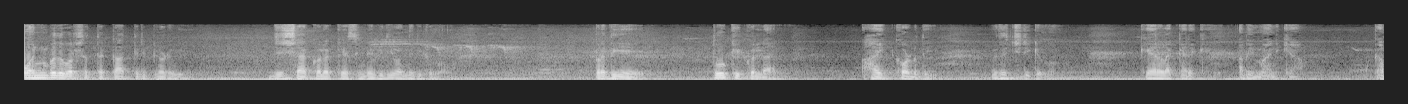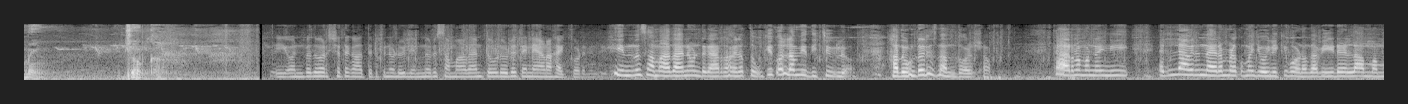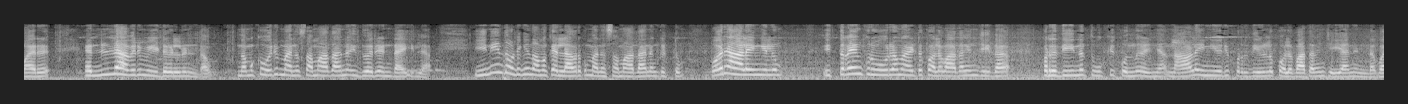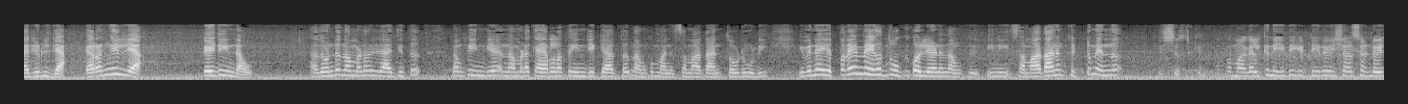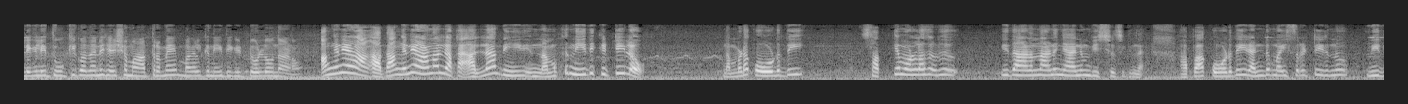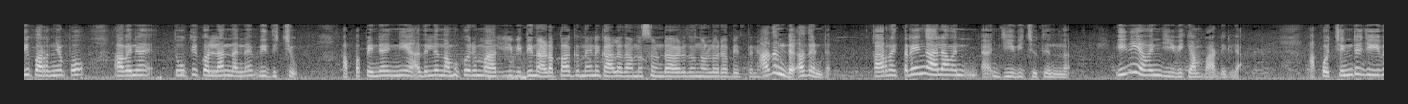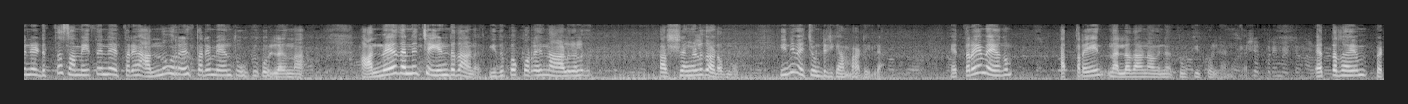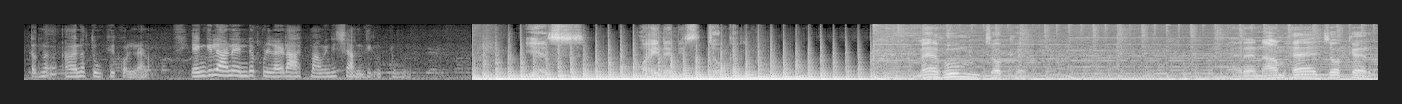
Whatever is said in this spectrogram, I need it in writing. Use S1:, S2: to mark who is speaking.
S1: ഒൻപത് വർഷത്തെ കാത്തിരിപ്പിനൊടുവിൽ ജിഷ കൊലക്കേസിന്റെ വിധി വന്നിരിക്കുന്നു. പ്രതിയെ തൂക്കിക്കൊല്ലാൻ ഹൈക്കോടതി വിധിച്ചിരിക്കുന്നു. കേരളക്കരയ്ക്ക് അഭിമാനിക്കാം. കമേ ജോക്കർ.
S2: ഈ ഒൻപത് വർഷത്തെ കാത്തിരിപ്പിനൊടുവിൽ ഇന്നൊരു സമാധാനത്തോടുകൂടി തന്നെയാണ് ഹൈക്കോടതി.
S3: ഇന്ന് സമാധാനമുണ്ട്. കാരണം അവനെ തൂക്കിക്കൊല്ലാൻ വിധിച്ചുല്ലോ. അതുകൊണ്ടൊരു സന്തോഷം. കാരണം പറഞ്ഞാൽ ഇനി എല്ലാവരും നേരം വിളക്കുമ്പോൾ ജോലിക്ക് പോകണതാണ് വീടുകളിലെ അമ്മമാർ എല്ലാവരും വീടുകളിൽ ഉണ്ടാവും നമുക്ക് ഒരു മനസമാധാനം ഇതുവരെ ഉണ്ടായില്ല. ഇനിയും തുടങ്ങി നമുക്ക് എല്ലാവർക്കും മനസമാധാനം കിട്ടും. ഒരാളെങ്കിലും ഇത്രയും ക്രൂരമായിട്ട് കൊലപാതകം ചെയ്ത പ്രതിനെ തൂക്കി കൊന്നു കഴിഞ്ഞാൽ നാളെ ഇനിയൊരു പ്രതികൾ കൊലപാതകം ചെയ്യാനുണ്ട് വരില്ല ഇറങ്ങില്ല പേടിയുണ്ടാവും. അതുകൊണ്ട് നമ്മുടെ രാജ്യത്ത് നമുക്ക് ഇന്ത്യ നമ്മുടെ കേരളത്തെ ഇന്ത്യക്കകത്ത് നമുക്ക് മനസ്സമാധാനത്തോടു കൂടി ഇവനെ എത്രയും വേഗം തൂക്കിക്കൊല്ലുകയാണെങ്കിൽ നമുക്ക് ഇനി സമാധാനം കിട്ടുമെന്ന് വിശ്വസിക്കുന്നു.
S2: അപ്പൊ മകൾക്ക് നീതി കിട്ടിയെന്ന് വിശ്വാസമുണ്ടോ? ഇല്ലെങ്കിൽ ഈ തൂക്കിക്കൊന്നതിന് ശേഷം മാത്രമേ മകൾക്ക് നീതി കിട്ടുള്ളൂ എന്നാണോ?
S3: അങ്ങനെയാ അതങ്ങനെയാണല്ലോ. അല്ല നമുക്ക് നീതി കിട്ടിയില്ലോ. നമ്മുടെ കോടതി സത്യമുള്ള ഒരു ഇതാണെന്നാണ് ഞാനും വിശ്വസിക്കുന്നത്. അപ്പോൾ ആ കോടതി രണ്ട് മൈസറിട്ടിരുന്ന് വിധി പറഞ്ഞപ്പോൾ അവന് തൂക്കിക്കൊല്ലാൻ തന്നെ വിധിച്ചു. അപ്പോൾ പിന്നെ ഇനി അതിൽ നമുക്കൊരു
S2: ഈ വിധി നടപ്പാക്കുന്നതിന് കാലതാമസം ഉണ്ടാവരുത് എന്നുള്ളൊരു അഭ്യർത്ഥന.
S3: അതുണ്ട് അതുണ്ട്. കാരണം ഇത്രയും കാലം അവൻ ജീവിച്ചു തിന്ന്. ഇനി അവൻ ജീവിക്കാൻ പാടില്ല. ആ കൊച്ചിൻ്റെ ജീവൻ എടുത്ത സമയത്ത് തന്നെ എത്രയും അന്ന് കുറേ എത്രയും വേഗം തൂക്കിക്കൊല്ലുന്ന അന്നേ തന്നെ ചെയ്യേണ്ടതാണ് ഇതിപ്പോൾ കുറേ നാളുകൾ വർഷങ്ങൾ കടന്നു ഇനി വെച്ചുകൊണ്ടിരിക്കാൻ പാടില്ല എത്രയും വേഗം അത്രയും നല്ലതാണ് അവനെ തൂക്കിക്കൊല്ലണം എത്രയും പെട്ടെന്ന് അവനെ തൂക്കിക്കൊല്ലണം എങ്കിലാണ് എൻ്റെ പിള്ളേരുടെ ആത്മാവിന് ശാന്തി കിട്ടുള്ളൂ
S4: yes my name is joker मैं हूं जोकर मेरा नाम है जोकर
